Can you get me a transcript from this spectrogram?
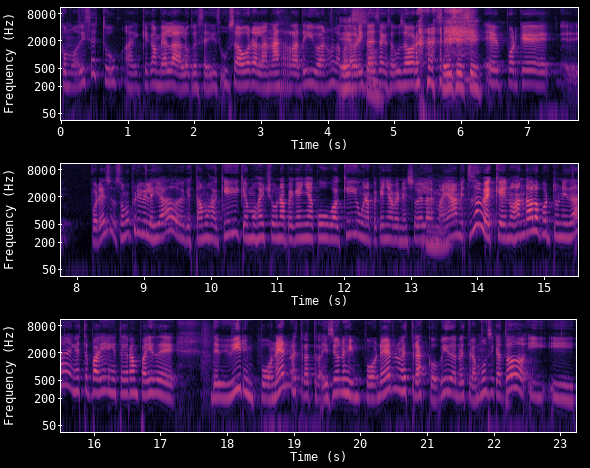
como dices tú, hay que cambiar lo que se usa ahora, la narrativa, ¿no? La palabrita esa que se usa ahora. Sí, sí, sí. Eh, porque... Eh, por eso somos privilegiados de que estamos aquí, que hemos hecho una pequeña Cuba aquí, una pequeña Venezuela en Miami. Tú sabes que nos han dado la oportunidad en este país, en este gran país de, vivir, imponer nuestras tradiciones, imponer nuestras comidas, nuestra música, todo y, y,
